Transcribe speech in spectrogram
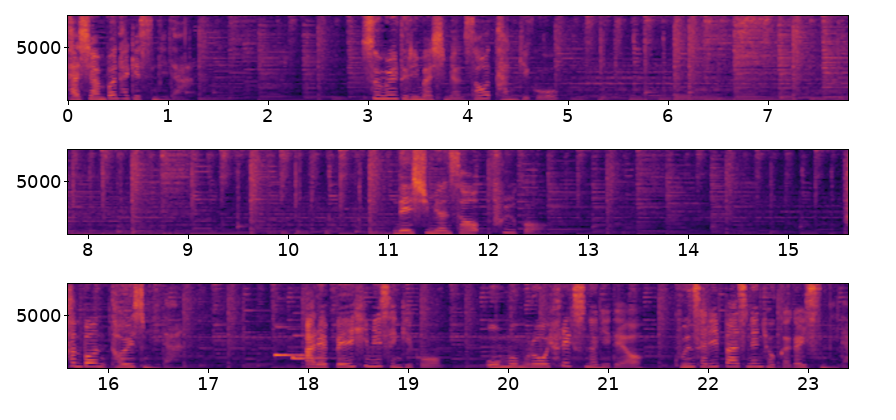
다시 한번 하겠습니다. 숨을 들이마시면서 당기고 내쉬면서 풀고 한 번 더 해줍니다. 아랫배에 힘이 생기고 온몸으로 혈액순환이 되어 군살이 빠지는 효과가 있습니다.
